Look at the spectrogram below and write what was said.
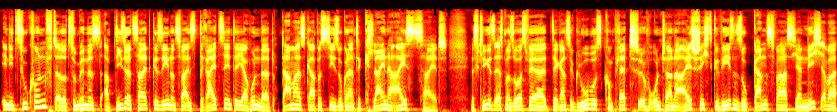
in die Zukunft, also zumindest ab dieser Zeit gesehen, und zwar ins 13. Jahrhundert. Damals gab es die sogenannte kleine Eiszeit. Das klingt jetzt erstmal so, als wäre der ganze Globus komplett unter einer Eisschicht gewesen. So ganz war es ja nicht, aber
